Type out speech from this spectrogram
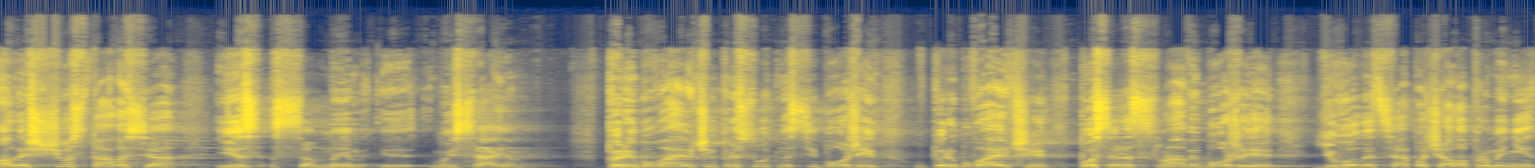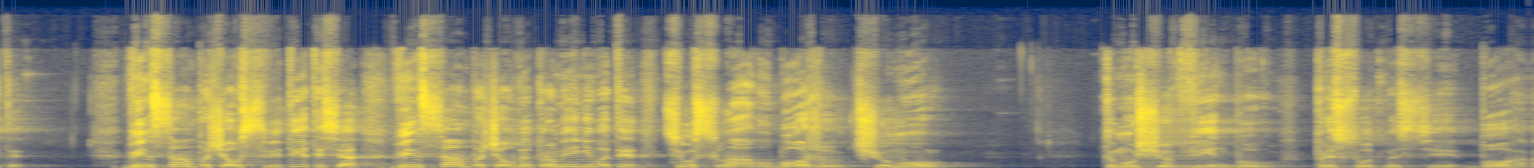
Але що сталося із самим Мойсеєм? Перебуваючи в присутності Божій, перебуваючи посеред слави Божої, його лице почало променіти. Він сам почав світитися, він сам почав випромінювати цю славу Божу. Чому? Тому що він був в присутності Бога.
